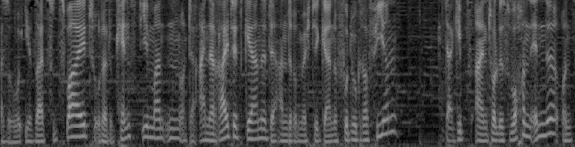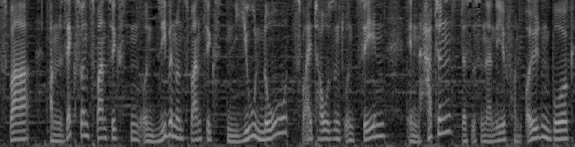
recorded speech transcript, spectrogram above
Also ihr seid zu zweit oder du kennst jemanden und der eine reitet gerne, der andere möchte gerne fotografieren. Da gibt es ein tolles Wochenende und zwar am 26. und 27. Juni 2010 in Hatten, das ist in der Nähe von Oldenburg.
